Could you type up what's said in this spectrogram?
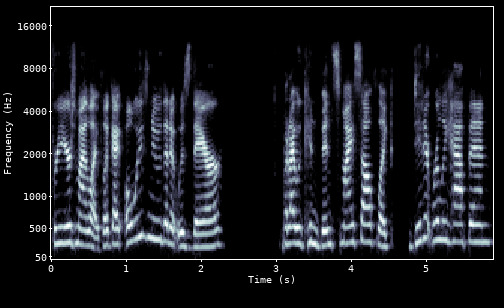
for years of my life. Like I always knew that it was there, but I would convince myself, like, did it really happen?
